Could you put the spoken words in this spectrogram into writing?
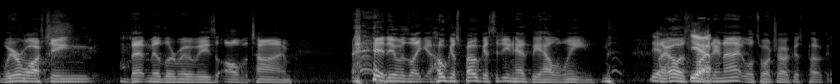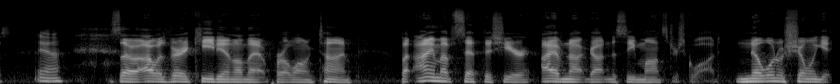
we were watching Bette Midler movies all the time. and it was like Hocus Pocus. It didn't have to be Halloween. Yeah. like, oh, it's Yeah. Friday night. Let's watch Hocus Pocus. Yeah. So I was very keyed in on that for a long time. But I am upset this year. I have not gotten to see Monster Squad. No one was showing it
